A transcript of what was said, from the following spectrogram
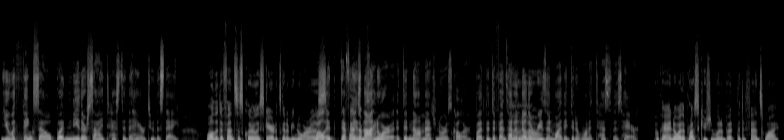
You would think so, but neither side tested the hair to this day. Well, the defense is clearly scared it's going to be Nora's. Well, it definitely is not pr- Nora. It did not match Nora's color, but the defense had another Oh. reason why they didn't want to test this hair Okay, I know why the prosecution wouldn't, but the defense, why?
